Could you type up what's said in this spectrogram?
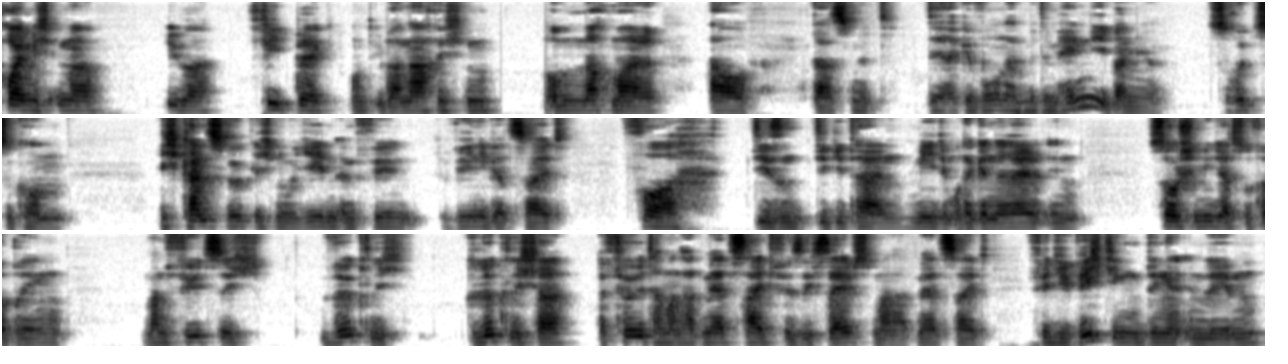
freue mich immer über Feedback und über Nachrichten, um nochmal auf das mit der Gewohnheit mit dem Handy bei mir zurückzukommen. Ich kann es wirklich nur jedem empfehlen, weniger Zeit vor diesem digitalen Medium oder generell in Social Media zu verbringen. Man fühlt sich wirklich glücklicher, erfüllter, man hat mehr Zeit für sich selbst, man hat mehr Zeit für die wichtigen Dinge im Leben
